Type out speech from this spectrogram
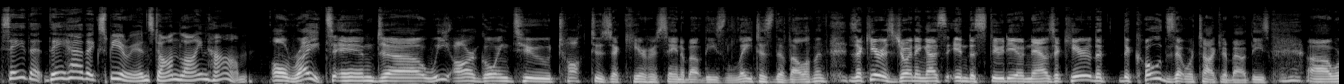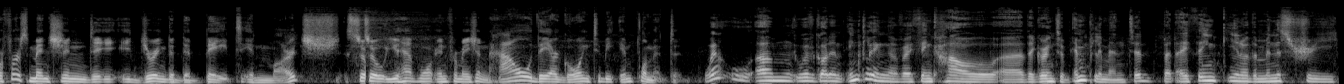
say that they have experienced online harm. All right, and uh, we are going to talk to Zakir Hussain about these latest developments. Zakir is joining us in the studio now. Zakir, the, the codes that we're talking about, these uh, were first mentioned during the debate in March. So, so you have more information how they are going to be implemented. Well, um, we've got an inkling of, I think, how uh, they're going to implement it, but I think, you know, the Ministry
